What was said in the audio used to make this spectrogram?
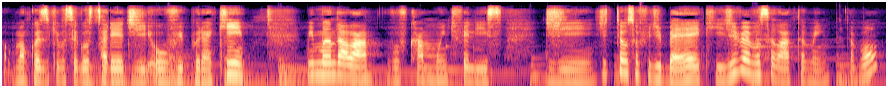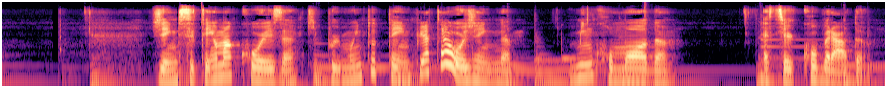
alguma coisa que você gostaria de ouvir por aqui, me manda lá. Eu vou ficar muito feliz de, de ter o seu feedback e de ver você lá também, tá bom? Gente, se tem uma coisa que por muito tempo e até hoje ainda me incomoda é ser cobrada.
